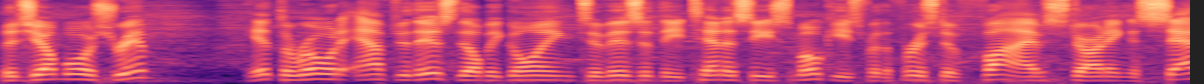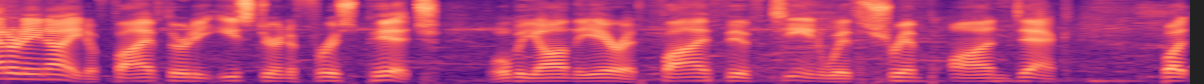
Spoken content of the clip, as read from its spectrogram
The Jumbo Shrimp hit the road after this. They'll be going to visit the Tennessee Smokies for the first of five, starting Saturday night at 5:30 Eastern. First pitch. We'll be on the air at 5:15 with Shrimp on deck. But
